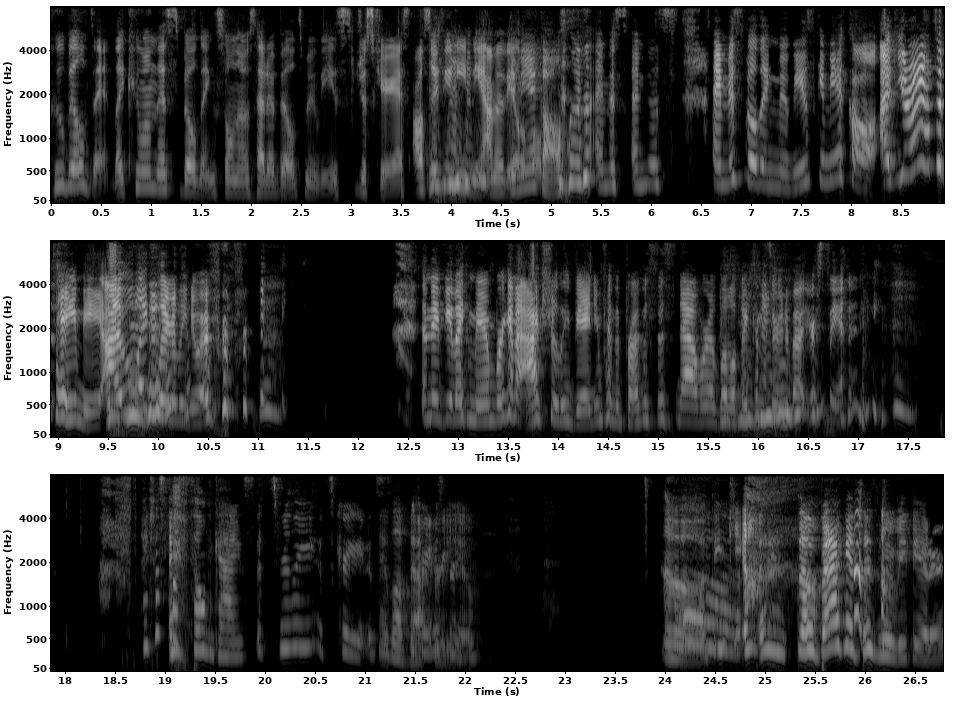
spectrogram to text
Who builds it? Like who on this building still knows how to build movies? Just curious. Also if you need me i'm available give me a call. I miss i miss i miss building movies. Give me a call. I, you don't have to pay me. I will like literally do it for free. And they'd be like, "Ma'am, we're gonna actually ban you from the premises now. We're a little bit concerned about your sanity." I just love film, guys. It's really, it's great. It's I love that for you. Oh, thank you. So back at this movie theater.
